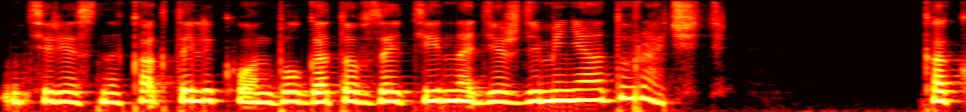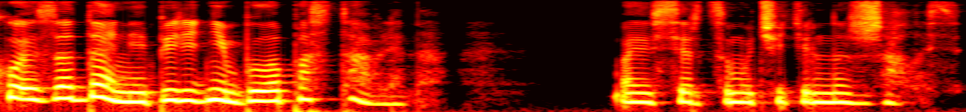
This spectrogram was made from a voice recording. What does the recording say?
Интересно, как далеко он был готов зайти в надежде меня одурачить? Какое задание перед ним было поставлено? Мое сердце мучительно сжалось.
